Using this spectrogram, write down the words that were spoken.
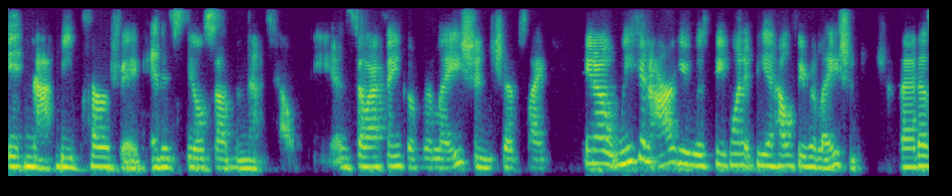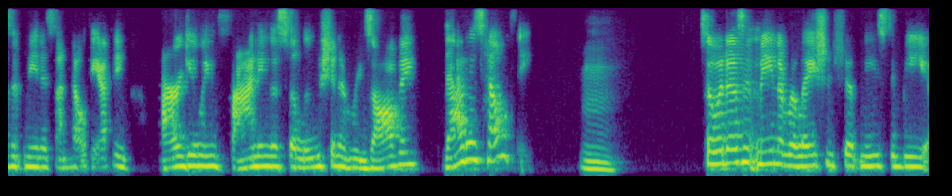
it not be perfect and it's still something that's healthy. And so I think of relationships like, you know, we can argue with people and it be a healthy relationship. That doesn't mean it's unhealthy. I think arguing, finding a solution and resolving, that is healthy. Mm. So it doesn't mean the relationship needs to be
